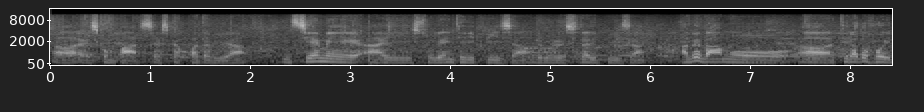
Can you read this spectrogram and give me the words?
uh, è scomparsa, è scappata via, insieme ai studenti di Pisa, dell'Università di Pisa, avevamo uh, tirato fuori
